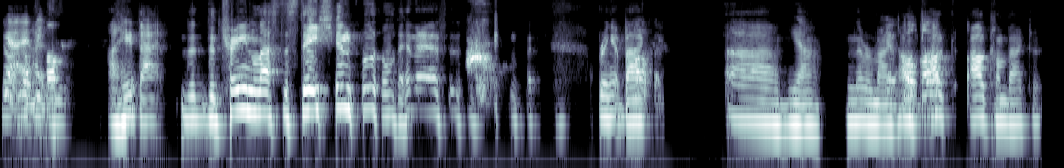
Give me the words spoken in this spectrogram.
yeah. yeah I, think... um, I hate that the the train left the station a little bit. Bring it back. Uh, yeah, never mind. Yeah, well, I'll, I'll I'll come back to it.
